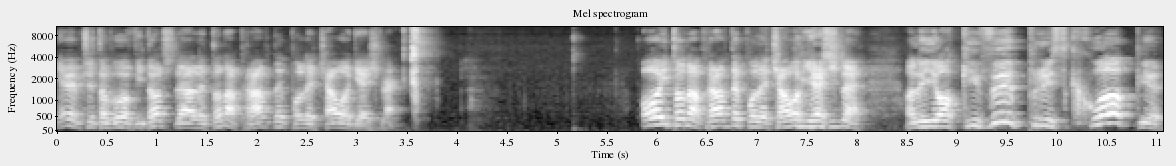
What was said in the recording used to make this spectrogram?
Nie wiem, czy to było widoczne, ale to naprawdę poleciało nieźle. Oj, to naprawdę poleciało nieźle. Ale jaki wyprysk, chłopie!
